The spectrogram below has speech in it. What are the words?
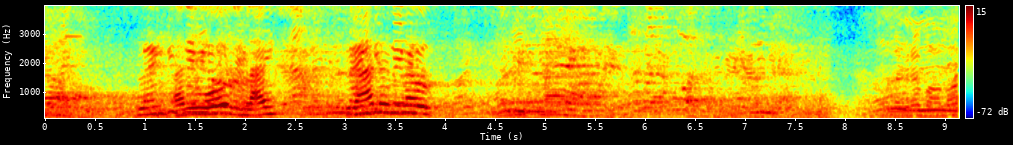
फ्लैंक अरे वो फ्लाइंग क्या नहीं मिला लग रहा बाबा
